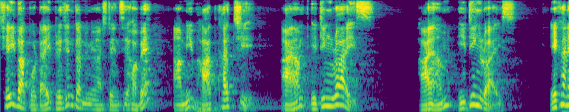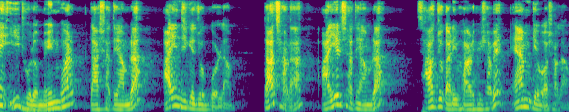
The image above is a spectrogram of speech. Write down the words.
সেই বাক্যটাই প্রেজেন্ট কন্টিনিউয়াস টেন্সে হবে। আমি ভাত খাচ্ছি। I am eating rice I am eating rice এখানে ইট হলো মেইন ভার্ব তার সাথে আমরা আইএনজি কে যোগ করলাম। তাছাড়া আই এর সাথে আমরা সাহায্যকারী ভার্ব হিসাবে কে বসালাম।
